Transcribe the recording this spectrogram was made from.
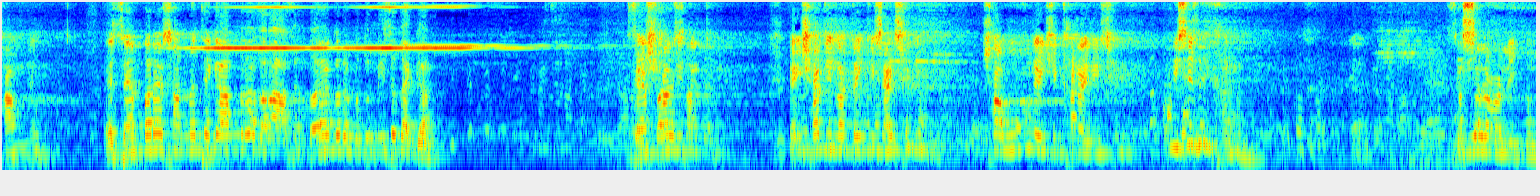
সামনে এই চেম্বারের সামনে থেকে আপনারা যারা আছেন দয়া করে কিন্তু নিচে থাকবেন চেম্বারের সামনে। স্বাধীনতা- এই কি চাইছিলাম সব উপরে এসে খাড়াই দিয়েছে। নিচে যাই আসসালামু আলাইকুম।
